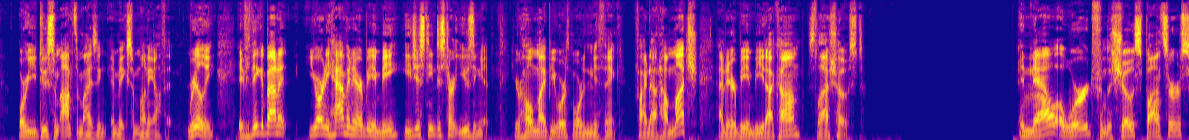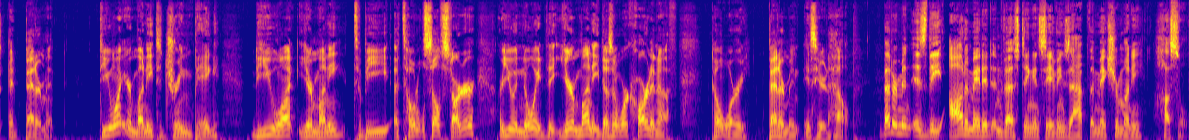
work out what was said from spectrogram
or you do some optimizing and make some money off it. Really, if you think about it, you already have an Airbnb, you just need to start using it. Your home might be worth more than you think. Find out how much at airbnb.com/host. And now a word from the show sponsors at Betterment. Do you want your money to dream big? Do you want your money to be a total self-starter? Are you annoyed that your money doesn't work hard enough? Don't worry, Betterment is here to help. Betterment is the automated investing and savings app that makes your money hustle.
